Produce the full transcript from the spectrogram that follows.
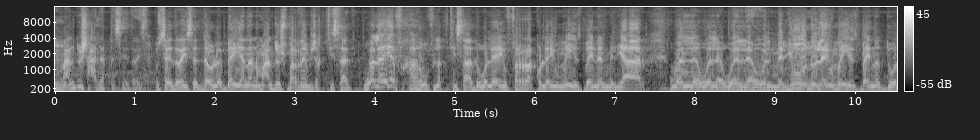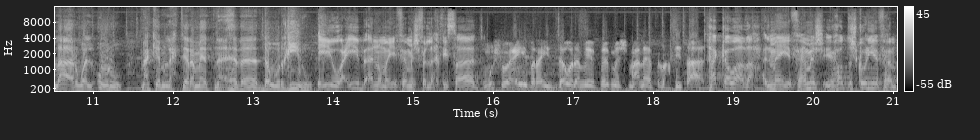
ما عندوش علاقة السيد رئيس. والسيد رئيس الدولة بين أنه ما عندوش برنامج اقتصادي. ولا يفقه في الاقتصاد ولا يفرق ولا يميز بين المليار ولا ولا ولا والمليون ولا يميز بين الدولار والأورو. مع كامل احتراماتنا هذا دور غيره إيه وعيب أنه ما يفهمش في الاقتصاد؟ مش عيب رئيس دولة ما يفهمش معناها في الاقتصاد. هكا واضح ما يفهمش يحط شكون يفهم.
